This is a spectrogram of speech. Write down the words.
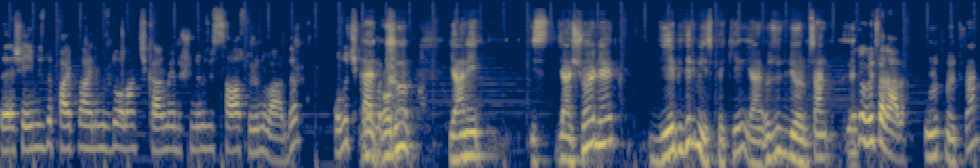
e, şeyimizde pipeline'ımızda olan çıkarmayı düşündüğümüz bir SaaS ürünü vardı. Onu Evet çıkarmak onu yani yani şöyle diyebilir miyiz peki? Yani özür diliyorum sen e, Lütfen abi. unutma lütfen.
